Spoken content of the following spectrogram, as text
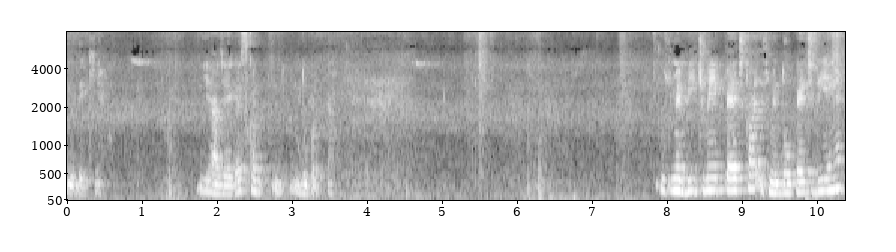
ये देखिए, ये आ जाएगा इसका दुपट्टा। उसमें बीच में एक पैच था, इसमें दो पैच दिए हैं।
